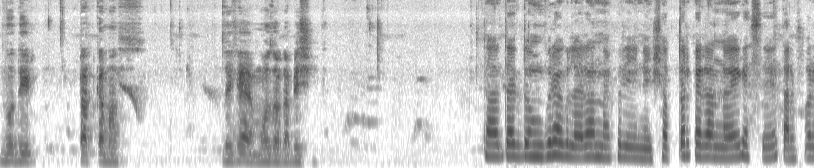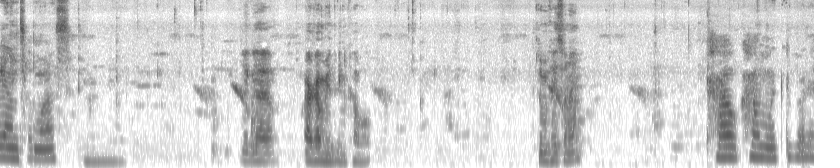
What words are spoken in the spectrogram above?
নদীর টাটকা মাছ দেখে মজাটা বেশি। তাও তো একদম গুড়া গুলা রান্না করে নেই সব তরকারি রান্না হয়ে গেছে তারপরে আনছো মাছ। আগামী দিন খাব। তুমি খাইছো না? খাও খামো একটু পরে।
